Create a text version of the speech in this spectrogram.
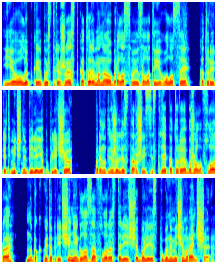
Её улыбка и быстрый жест, которым она убрала свои золотые волосы, которые ритмично били её по плечу, принадлежали старшей сестре, которую обожала Флора, но по какой-то причине глаза Флоры стали ещё более испуганными, чем раньше.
